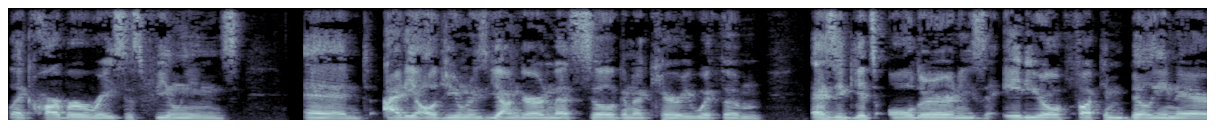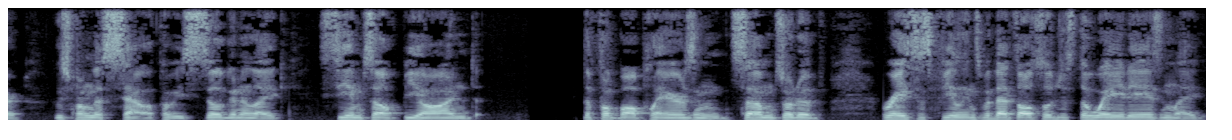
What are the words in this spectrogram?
like harbor racist feelings and ideology when he's younger, and that's still gonna carry with him as he gets older, and he's an eighty year old fucking billionaire who's from the south, so he's still gonna like see himself beyond the football players and some sort of racist feelings, but that's also just the way it is. And like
